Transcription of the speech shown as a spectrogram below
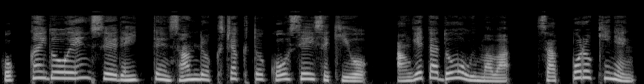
北海道遠征で1.36着と好成績を挙げた同馬は、札幌記念、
